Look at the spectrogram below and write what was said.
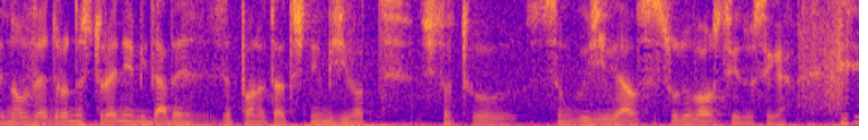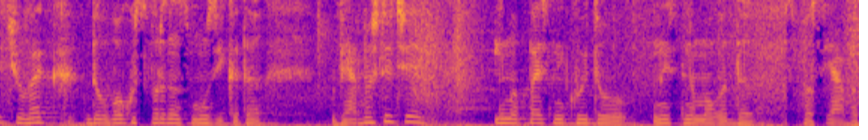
едно ведро настроение ми даде за по-нататъчния ми живот, защото съм го изживял с удоволствие до сега. Ти си човек дълбоко свързан с музиката. Вярваш ли, че има песни, които наистина могат да спасяват,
